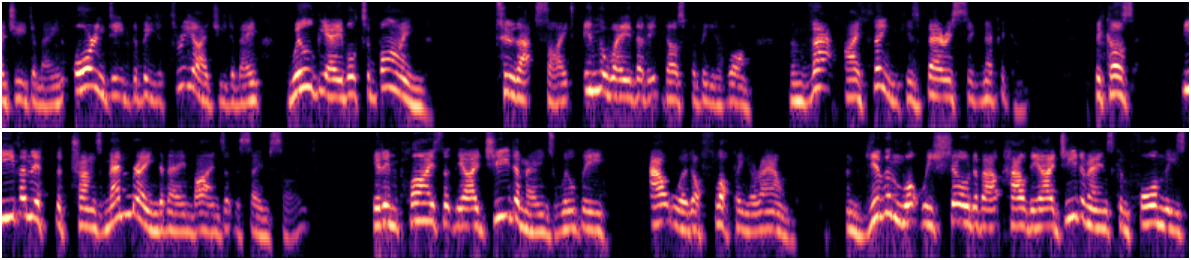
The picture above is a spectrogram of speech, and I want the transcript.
Ig domain, or indeed the beta 3 Ig domain, will be able to bind to that site in the way that it does for beta 1. And that, I think, is very significant because even if the transmembrane domain binds at the same site, it implies that the Ig domains will be outward or flopping around. And given what we showed about how the Ig domains can form these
